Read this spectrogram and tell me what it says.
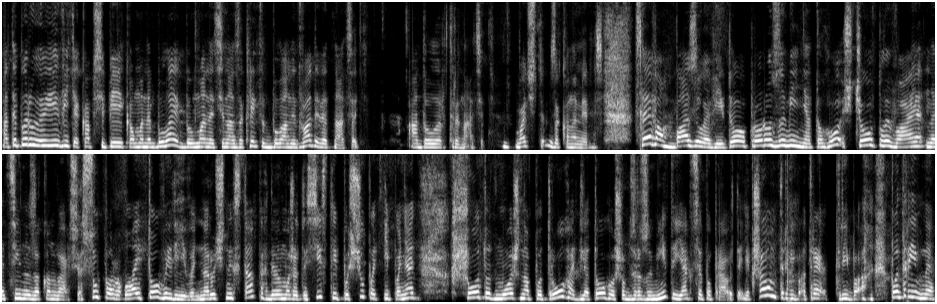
А тепер уявіть, яка б CPA, яка в мене була, якби в мене ціна за клік тут була не 2,19. А долар 13. Бачите закономірність. Це вам базове відео про розуміння того, що впливає на ціну за конверсію. Супер лайтовий рівень на ручних ставках, де ви можете сісти і пощупати, і поняти, що тут можна потрогати для того, щоб зрозуміти, як це поправити. Якщо вам треба, треба потрібне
